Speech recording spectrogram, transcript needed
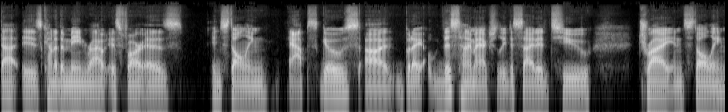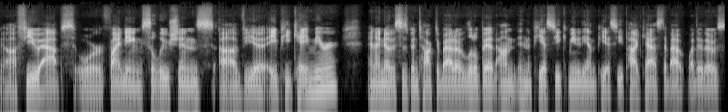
that is kind of the main route as far as installing apps goes. Uh, but I this time I actually decided to try installing a few apps or finding solutions uh, via APK Mirror. And I know this has been talked about a little bit on in the PSC community on the PSC podcast about whether those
